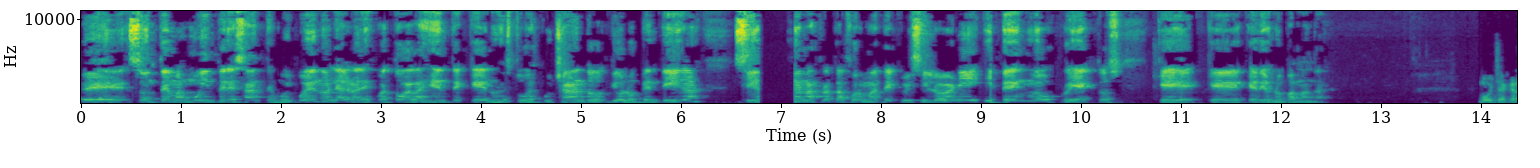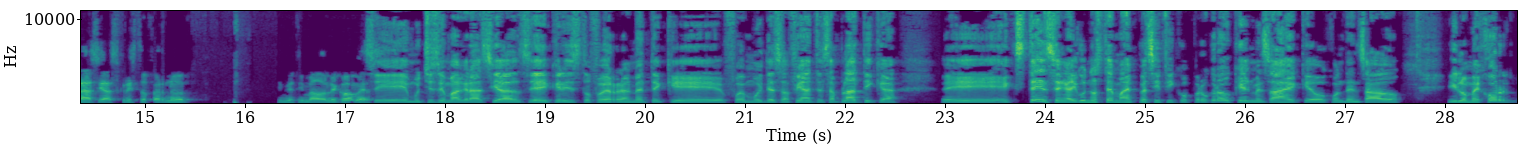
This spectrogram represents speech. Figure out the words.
Eh, son temas muy interesantes, muy buenos. Le agradezco a toda la gente que nos estuvo escuchando. Dios los bendiga. Sigan las plataformas de Chrissy Learning y esperen nuevos proyectos que, que, que Dios nos va a mandar. Muchas gracias, Christopher Nutt. Y mi estimado Luis Gómez. Sí, muchísimas gracias, eh, Christopher. Realmente que fue muy desafiante esa plática, eh, extensa en algunos temas específicos, pero creo que el mensaje quedó condensado. Y lo mejor,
